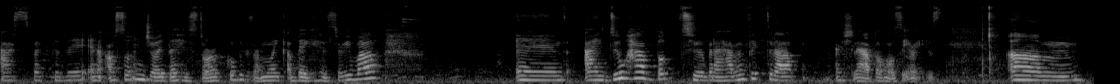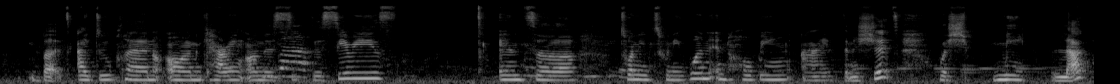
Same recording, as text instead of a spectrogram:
aspect of it. And I also enjoyed the historical because I'm like a big history buff. And I do have book two, but I haven't picked it up. Actually, I have the whole series. Um, but I do plan on carrying on this, this series into 2021 and hoping I finish it. Wish me luck.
